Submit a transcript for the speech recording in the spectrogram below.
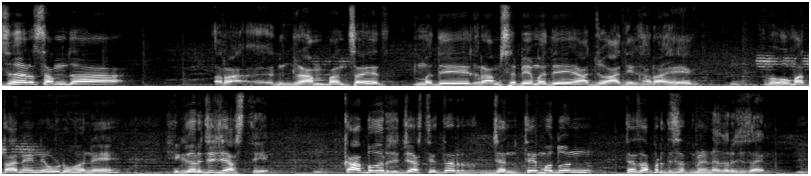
जर समजा रा ग्रामपंचायतमध्ये ग्रामसभेमध्ये जो अधिकार आहे बहुमताने निवडून होणे ही गरजेची असते. का गरजेची असते? तर जनतेमधून त्याचा प्रतिसाद मिळणं गरजेचं आहे.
